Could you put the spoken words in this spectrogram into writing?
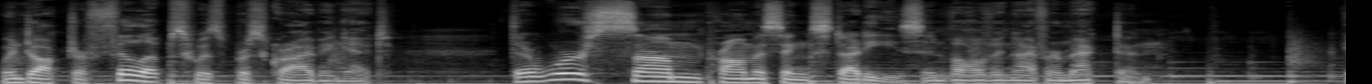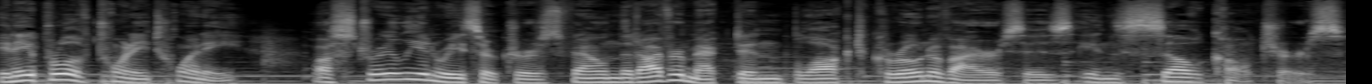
when Dr. Phillips was prescribing it, there were some promising studies involving ivermectin. In April of 2020, Australian researchers found that ivermectin blocked coronaviruses in cell cultures.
